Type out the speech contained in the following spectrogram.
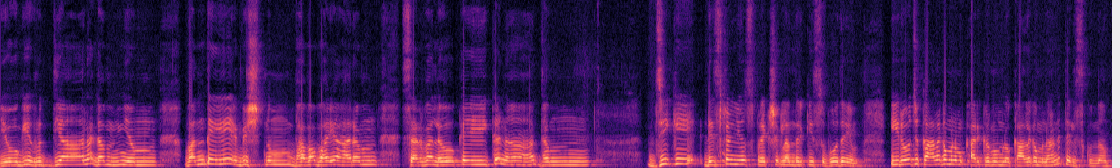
యోగి హృద్యానగమ్యం వందే విష్ణుం భవభయహరం సర్వలోకైకనాథం జీకే డిజిటల్ న్యూస్ ప్రేక్షకులందరికీ శుభోదయం. ఈరోజు కాలగమనం కార్యక్రమంలో కాలగమనాన్ని తెలుసుకుందాం.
